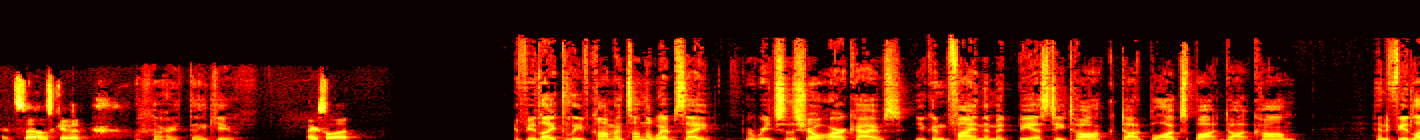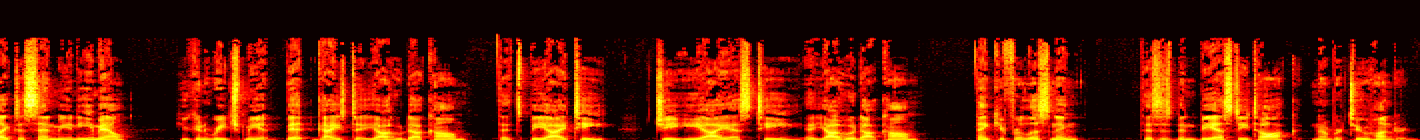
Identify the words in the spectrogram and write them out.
It sounds good. All right. Thank you. Thanks a lot. If you'd like to leave comments on the website or reach the show archives, you can find them at bsdtalk.blogspot.com. And if you'd like to send me an email, you can reach me at bitgeist at yahoo.com. That's B I T G E I S T at yahoo.com. Thank you for listening. This has been BSD Talk number 200.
